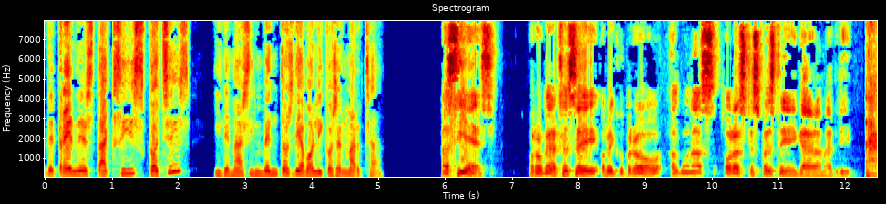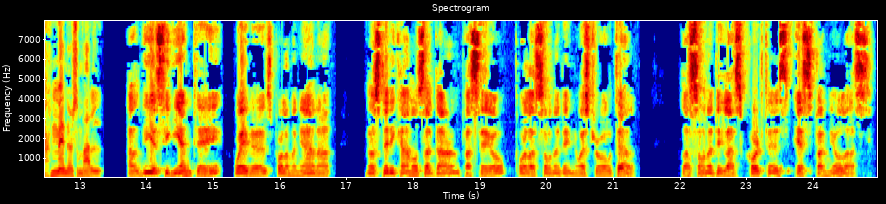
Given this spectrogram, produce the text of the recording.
de trenes, taxis, coches y demás inventos diabólicos en marcha. Así es. Roberto se recuperó algunas horas después de llegar a Madrid. Menos mal. Al día siguiente, jueves por la mañana, nos dedicamos a dar un paseo por la zona de nuestro hotel la zona de las Cortes Españolas,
